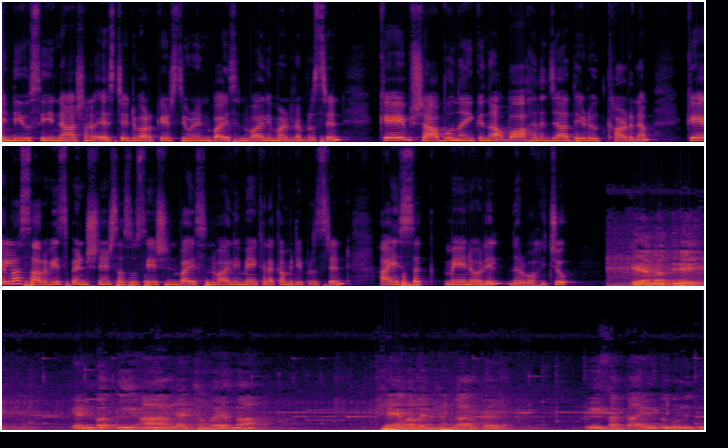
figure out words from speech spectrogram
N D U C national estate workers union Bison Valley മണ്ഡലം പ്രസിഡന്റ് കെ എം ഷാബു നയിക്കുന്ന വാഹന ജാഥയുടെ ഉദ്ഘാടനം Kerala service pensioners association Bison Valley മേഖലാ കമ്മിറ്റി പ്രസിഡന്റ് ഐസക് മേനോലിൽ നിർവഹിച്ചു. കേരളത്തിലെ എൺപത്തി ആറ് ലക്ഷം വരുന്ന ക്ഷേമ പെൻഷൻകാർക്ക് ഈ സർക്കാർ എന്ത് കൊടുത്തു?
